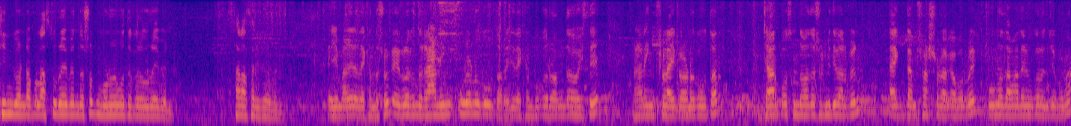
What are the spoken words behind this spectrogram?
তিন ঘণ্টা প্লাস উড়াইবেন দর্শক, মনের মতো করে উড়াইবেন। সারাসারি করবেন। এই যে মাদিরা দেখেন দর্শক, এগুলো কিন্তু রানিং উড়ানো কবুতর। এই যে দেখেন, বুকের রং দেওয়া হয়েছে রানিং ফ্লাই করানো কবুতর। যার পছন্দ হয় দর্শক নিতে পারবেন। একদম সাতশো টাকা পড়বে। কোনো দামাদামি করেন যাব না।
